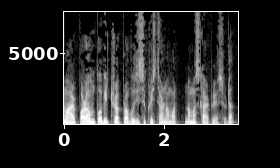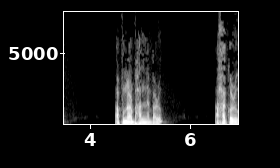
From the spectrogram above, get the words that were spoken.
আমাৰ পৰম পবিত্ৰ প্ৰভু যীশুখ্ৰীষ্টৰ নামত নমস্কাৰ প্ৰিয় শ্ৰোতা। আপোনাৰ ভালনে বাৰু? আশা কৰোঁ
